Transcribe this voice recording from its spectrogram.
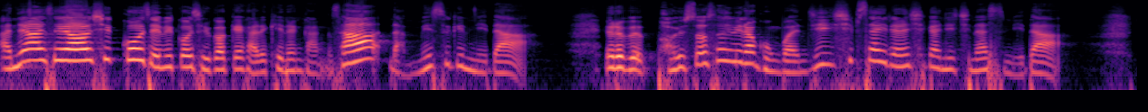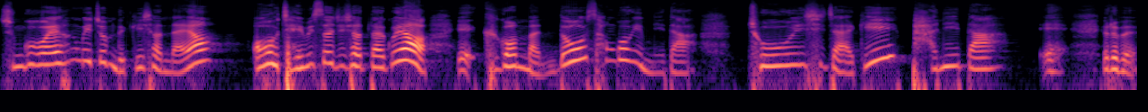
안녕하세요. 쉽고 재밌고 즐겁게 가르치는 강사 남미숙입니다. 여러분, 벌써 선생님이랑 공부한 지 14일이라는 시간이 지났습니다. 중국어에 흥미 좀 느끼셨나요? 어, 재밌어지셨다고요? 예, 그것만도 성공입니다. 좋은 시작이 반이다. 예, 여러분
